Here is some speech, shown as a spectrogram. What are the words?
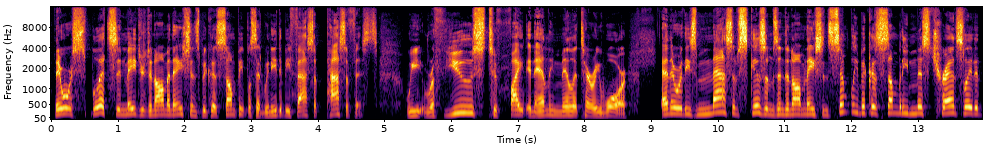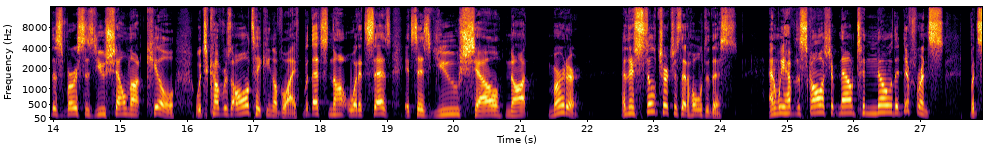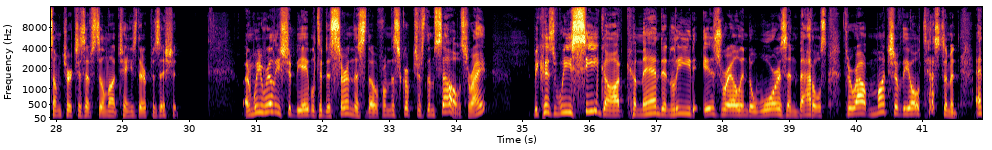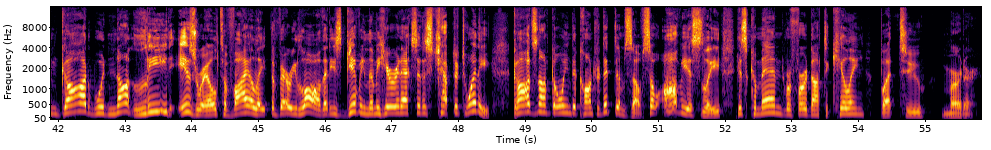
There were splits in major denominations because some people said we need to be pacifists. We refuse to fight in any military war. And there were these massive schisms in denominations simply because somebody mistranslated this verse as, You shall not kill, which covers all taking of life. But that's not what it says. It says, You shall not murder. And there's still churches that hold to this. And we have the scholarship now to know the difference. But some churches have still not changed their position. And we really should be able to discern this, though, from the scriptures themselves, right? Because we see God command and lead Israel into wars and battles throughout much of the Old Testament. And God would not lead Israel to violate the very law that He's giving them here in Exodus chapter 20. God's not going to contradict Himself. So obviously, His command referred not to killing, but to murder.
